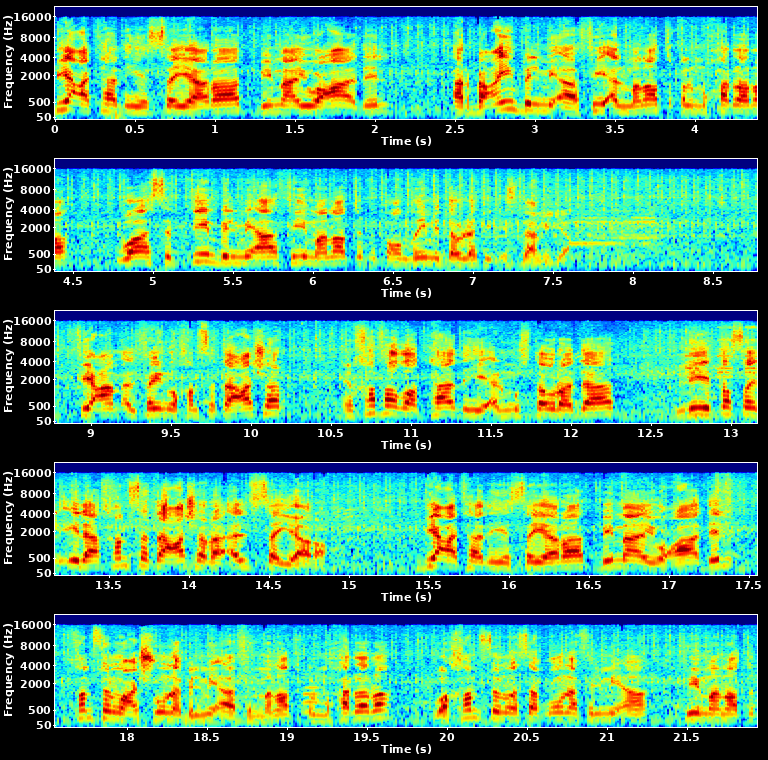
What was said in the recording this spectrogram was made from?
بيعت هذه السيارات بما يعادل 40% في المناطق المحررة و60% في مناطق تنظيم الدولة الإسلامية. في عام 2015 انخفضت هذه المستوردات لتصل إلى 15 ألف سيارة. بيعت هذه السيارات بما يعادل 25% في المناطق المحررة و75% في مناطق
